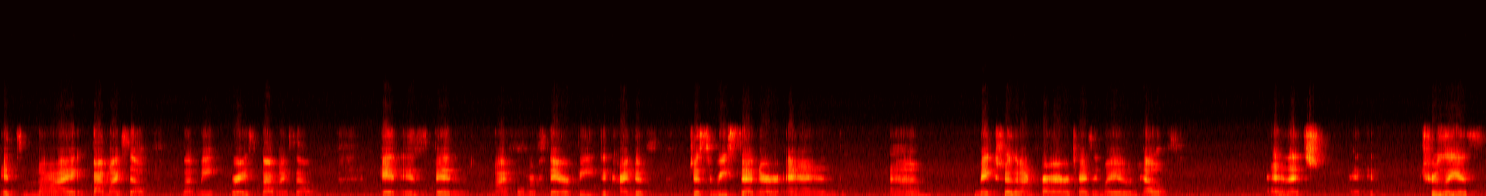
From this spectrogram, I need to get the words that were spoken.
It's my by myself. Let me phrase by myself. It has been my form of therapy to kind of just recenter and um, make sure that I'm prioritizing my own health. And it's, it truly is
